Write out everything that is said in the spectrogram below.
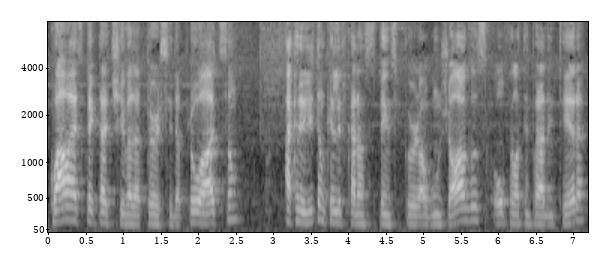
Qual a expectativa da torcida pro Watson acreditam que ele ficará suspenso por alguns jogos ou pela temporada inteira?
